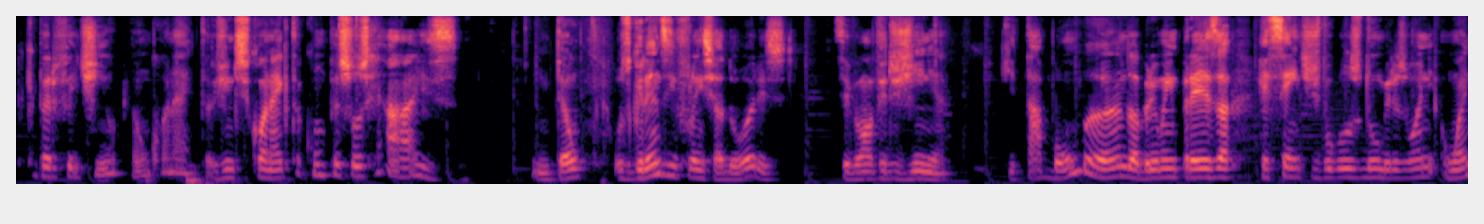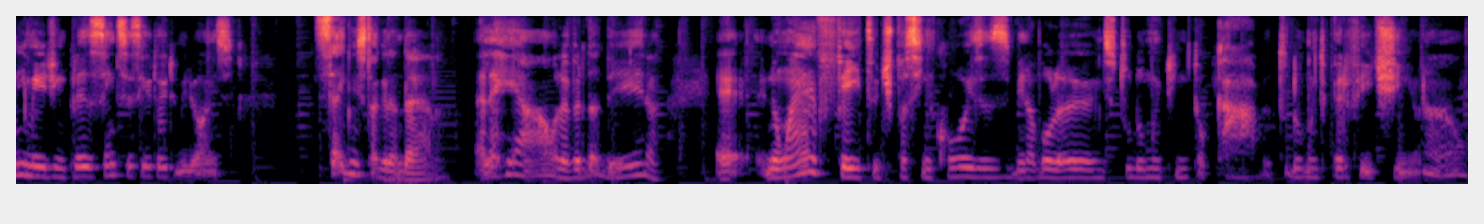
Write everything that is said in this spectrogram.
Porque perfeitinho não conecta. A gente se conecta com pessoas reais. Então, os grandes influenciadores, você vê uma Virgínia que tá bombando, abriu uma empresa recente, divulgou os números, um ano, um ano e meio de empresa, 168 milhões. Segue o Instagram dela. Ela é real, ela é verdadeira é, não é feito, tipo assim, coisas mirabolantes, tudo muito intocável, tudo muito perfeitinho, não.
